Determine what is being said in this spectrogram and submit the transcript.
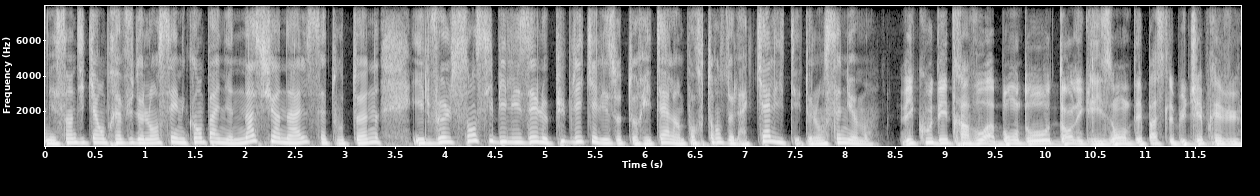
Les syndicats ont prévu de lancer une campagne nationale cet automne. Ils veulent sensibiliser le public et les autorités à l'importance de la qualité de l'enseignement. Les coûts des travaux à Bondo, dans les Grisons, dépassent le budget prévu.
